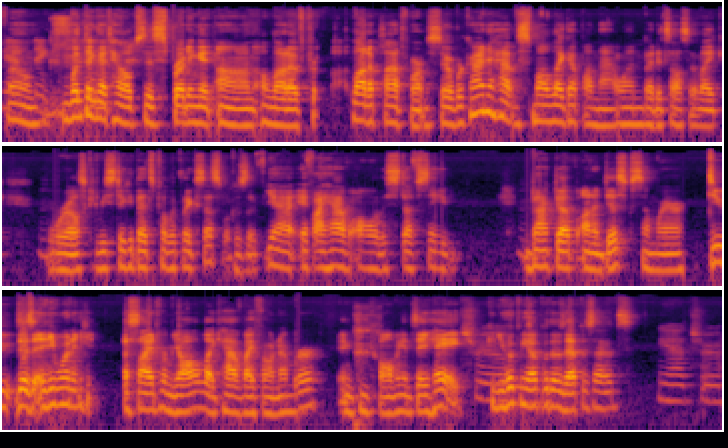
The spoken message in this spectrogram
Yeah, well, thanks. one thing that helps is spreading it on a lot of a lot of platforms. So we're kind of have a small leg up on that one, but it's also like mm-hmm. where else could we stick it that's publicly accessible? Because if yeah, if I have all of this stuff saved mm-hmm. backed up on a disk somewhere, do does anyone aside from y'all like have my phone number and can call me and say, hey, can you hook me up with those episodes? yeah, true.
